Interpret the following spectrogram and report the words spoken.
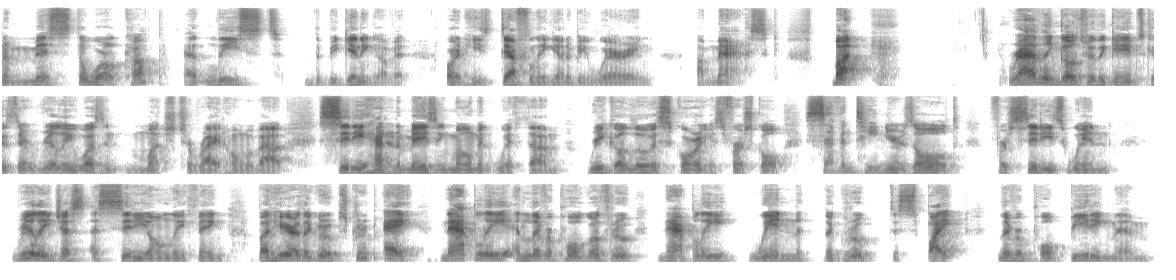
to miss the World Cup, at least the beginning of it, or and he's definitely to be wearing a mask. But rather than go through the games, because there really wasn't much to write home about, City had an amazing moment with um, Rico Lewis scoring his first goal, 17 years old for City's win. Really just a City only thing. But here are the groups. Group A, Napoli and Liverpool go through. Napoli win the group despite Liverpool beating them.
